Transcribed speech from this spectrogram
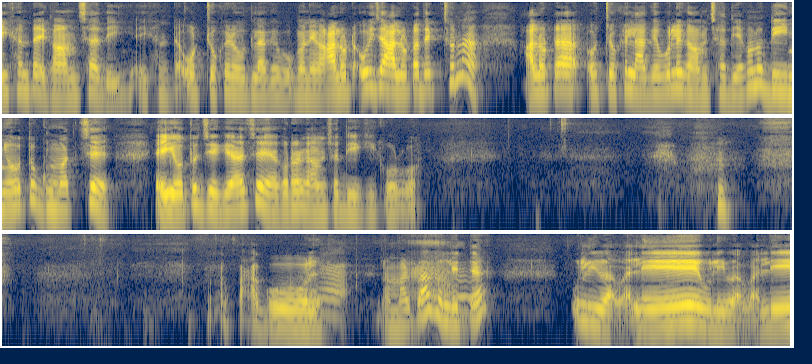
এইখানটায় গামছা দিই, এইখানটা ওর চোখে রোদ লাগে মানে আলোটা, ওই যে আলোটা দেখছ না? আলোটা ওর চোখে লাগে বলে গামছা দিই, এখনও দিইনি, ও তো ঘুমাচ্ছে, এই ও তো জেগে আছে, এখন আর গামছা দিয়ে কি করব? পাগল, আমার পাগল এটা? উলি বাবা লে, উলি বাবা লে।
